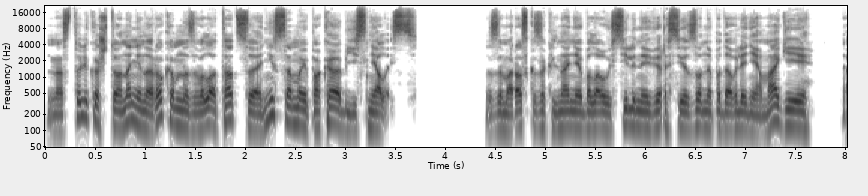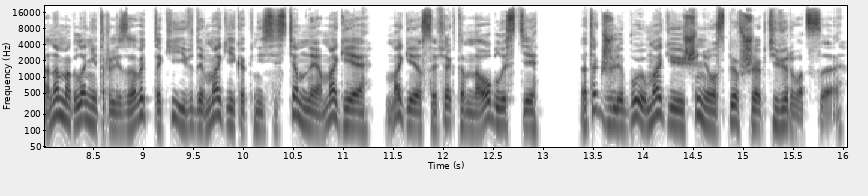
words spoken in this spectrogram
Настолько, что она ненароком назвала Тацию Анисама и пока объяснялась. Заморозка заклинания была усиленной версией зоны подавления магии, она могла нейтрализовать такие виды магии, как несистемная магия, магия с эффектом на области, а также любую магию, ещё не успевшую активироваться.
